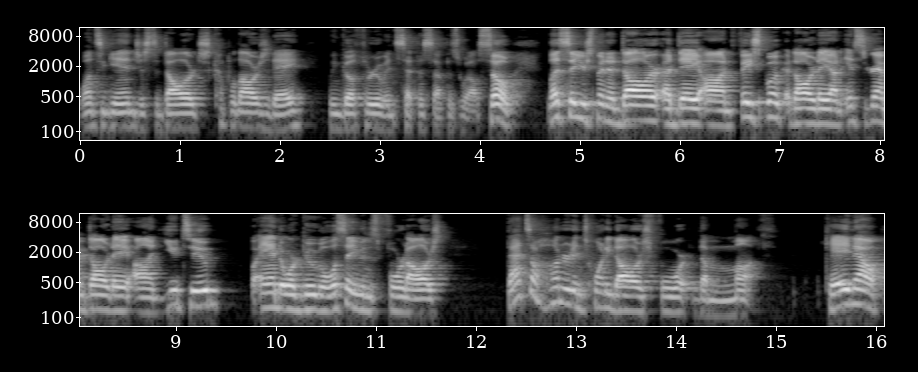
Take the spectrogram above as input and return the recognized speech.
Once again just a dollar just a couple dollars a day. We can go through and set this up as well. So let's say you're spending a dollar a day on Facebook a dollar a day on Instagram a dollar a day on YouTube and or Google. Let's say even four dollars. That's $120 for the month. Okay now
